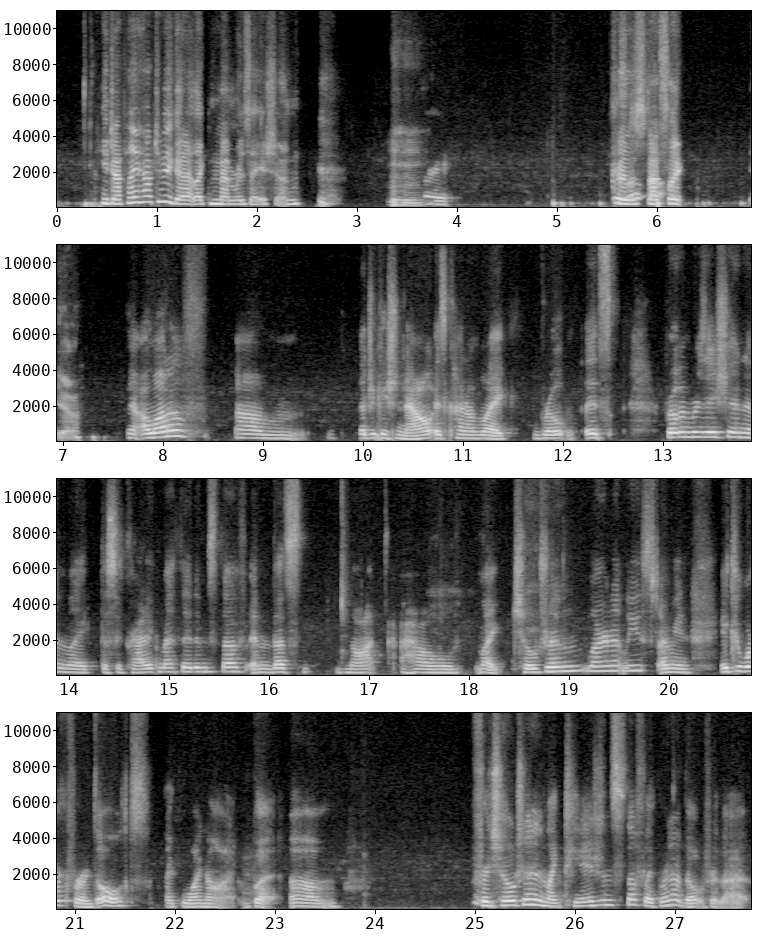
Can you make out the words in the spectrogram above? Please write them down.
you definitely have to be good at like memorization hmm right. because that's like, yeah. Yeah, a lot of um education now is kind of like rote it's rote memorization and like the Socratic method and stuff, and that's not how like children learn at least. I mean, it could work for adults, like why not? But um for children and like teenage and stuff, like we're not built for that.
